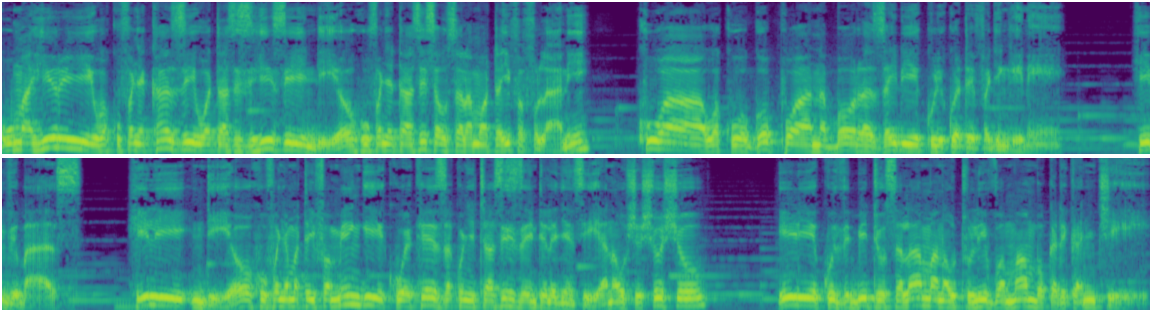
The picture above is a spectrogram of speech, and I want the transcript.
Umahiri wa kufanya kazi wa taasisi hizi ndiyo hufanya taasisi za usalama wa taifa fulani kuwa wa kuogopwa na bora zaidi kuliko ya taifa jingine. Hivyo basi, hili ndiyo hufanya mataifa mengi kuwekeza kwenye taasisi za intelijensia na ushushushu ili kudhibiti usalama na utulivu wa mambo katika nchi.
